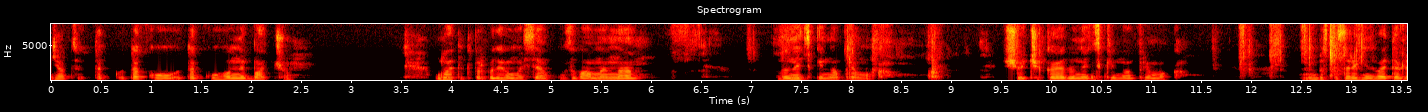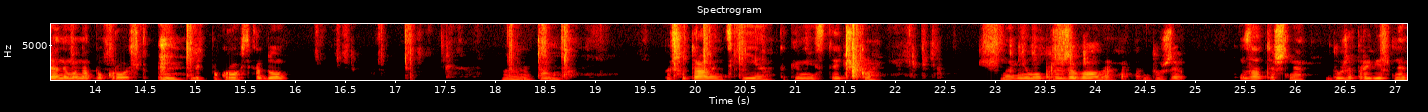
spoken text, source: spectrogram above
я так, такого, такого не бачу. Давайте тепер подивимося з вами на Донецький напрямок. Що чекає Донецький напрямок? Безпосередньо давайте глянемо на Покровськ. Від Покровська до е, там Першотравенське є таке містечко. Ми в ньому проживали. Дуже затишне, дуже привітне.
